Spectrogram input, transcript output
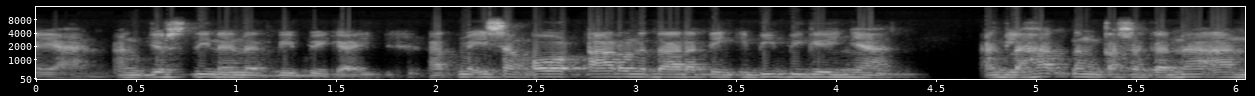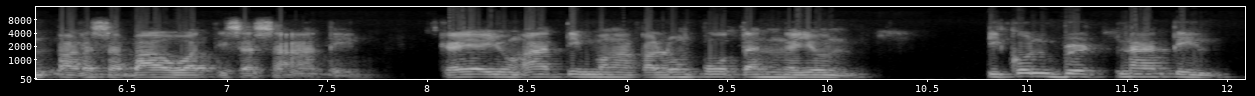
Ayan, ang Diyos din ang nagbibigay. At may isang araw na darating, ibibigay niya ang lahat ng kasaganaan para sa bawat isa sa atin. Kaya yung ating mga kalungkutan ngayon, i-convert natin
